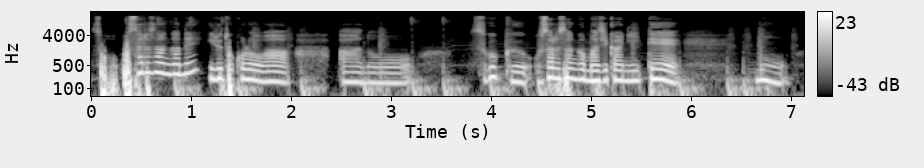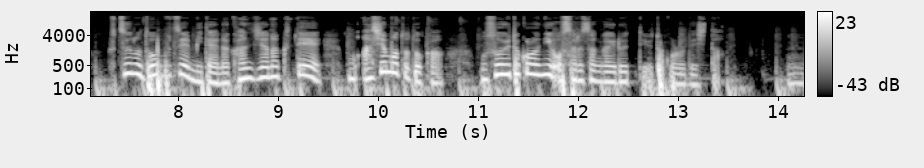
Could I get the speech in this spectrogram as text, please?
そう、お猿さんがね、いるところは、あの、すごくお猿さんが間近にいて、もう普通の動物園みたいな感じじゃなくて、もう足元とか、もうそういうところにお猿さんがいるっていうところでした。うん。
